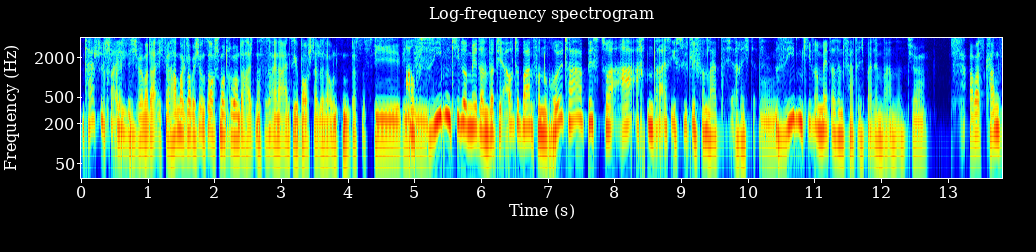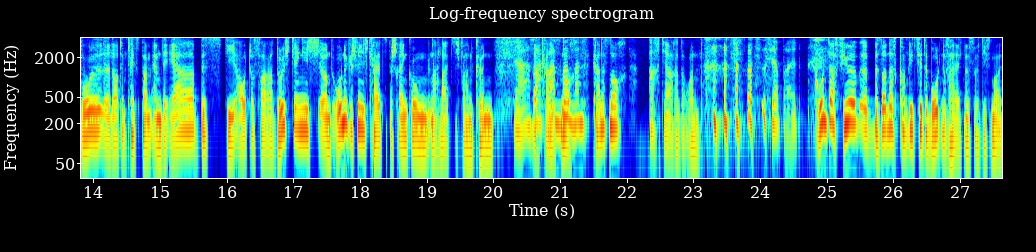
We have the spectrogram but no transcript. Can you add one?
Ein Teilstück Ich weiß nicht, wenn wir da, ich, wir haben, glaube ich, uns auch schon mal drüber unterhalten, das ist eine einzige Baustelle da unten. Das ist wie, wie Auf wie sieben Kilometern wird die Autobahn von Rötha bis zur A38 südlich von Leipzig errichtet. Mhm. Sieben Kilometer sind fertig bei dem Wahnsinn. Tja. Aber es kann wohl äh, laut dem Text beim MDR, bis die Autofahrer durchgängig und ohne Geschwindigkeitsbeschränkungen nach Leipzig fahren können. Ja, sag kann wann, es wann, noch, wann? Kann es noch acht Jahre dauern. das ist ja bald. Grund dafür äh, besonders komplizierte Bodenverhältnisse diesmal.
